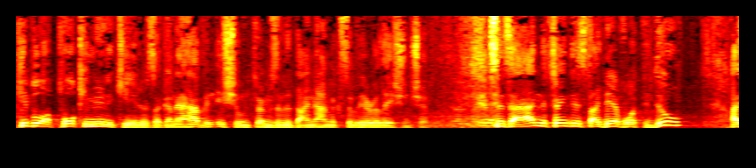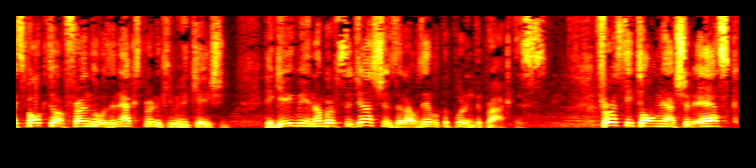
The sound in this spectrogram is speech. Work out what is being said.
People who are poor communicators are going to have an issue in terms of the dynamics of their relationship. Since I hadn't the faintest idea of what to do, I spoke to a friend who was an expert in communication. He gave me a number of suggestions that I was able to put into practice. First, he told me I should ask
